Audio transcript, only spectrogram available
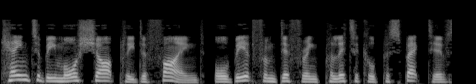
came to be more sharply defined, albeit from differing political perspectives.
